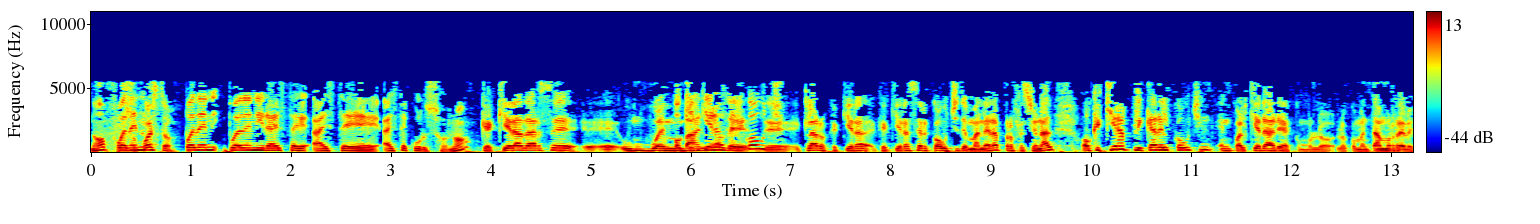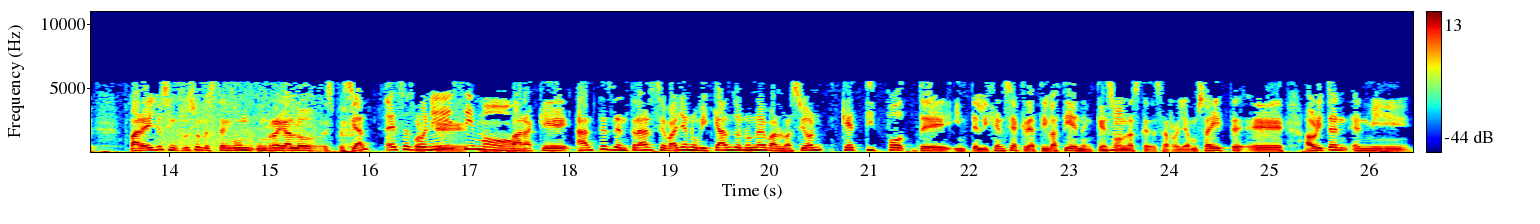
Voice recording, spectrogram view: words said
¿no? Por pueden, supuesto. pueden pueden ir a este a este a este curso, ¿no? que quiera darse eh, un buen O baño ser de, claro que quiera que quiera ser coach de manera profesional o que quiera aplicar el coaching en cualquier área como lo, lo comentamos Rebe para ellos incluso les tengo un, un regalo especial Eso es buenísimo. para que antes de entrar se vayan ubicando en una evaluación qué tipo de inteligencia creativa tienen que son las que desarrollamos ahí Te- eh, ahorita en, en mi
